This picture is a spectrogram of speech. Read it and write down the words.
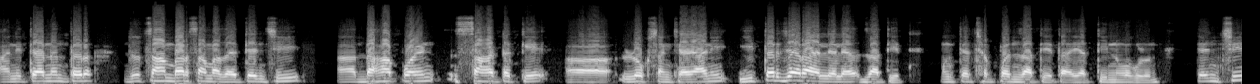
आणि त्यानंतर जो चांभार समाज आहे त्यांची दहा पॉईंट सहा टक्के लोकसंख्या आहे आणि इतर ज्या राहिलेल्या जातीत मग त्या छप्पन जातीत आहे या तीन वगळून त्यांची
